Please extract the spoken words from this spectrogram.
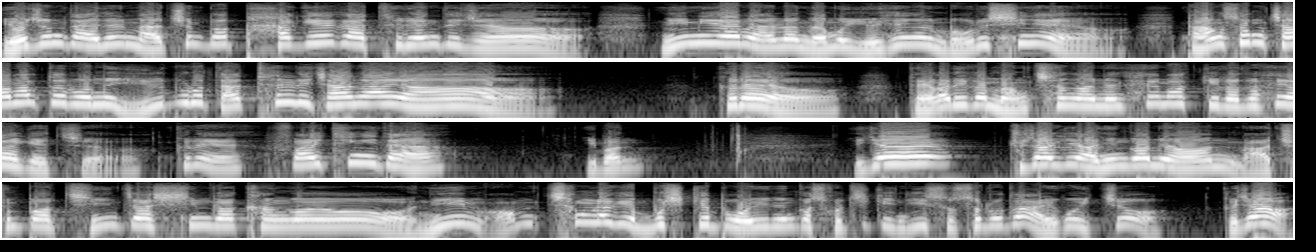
요즘 다들 맞춤법 파괴가 트렌드죠. 님이야말로 너무 유행을 모르시네요. 방송 자막도 보면 일부러 다 틀리잖아요. 그래요. 대가리가 멍청하면 해맞기라도 해야겠죠. 그래, 파이팅이다. 2번. 이게 주작이 아닌 거면 맞춤법 진짜 심각한 거요. 님 엄청나게 무식해 보이는 거 솔직히 네 스스로도 알고 있죠. 그죠?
